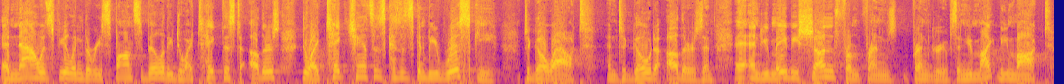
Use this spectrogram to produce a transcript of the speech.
and now is feeling the responsibility? Do I take this to others? Do I take chances? Because it's going to be risky to go out and to go to others. And, and you may be shunned from friends, friend groups and you might be mocked.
